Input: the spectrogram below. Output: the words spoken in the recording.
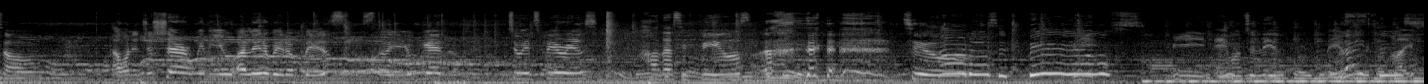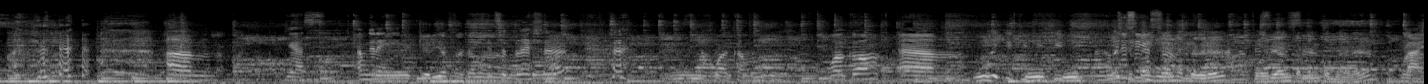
So I wanted to share with you a little bit of this, so you get to experience how does it feels to how does it feels be able to live this life. um, yes, I'm gonna eat. It's a pleasure. and welcome. Welcome. Um, I hope to see you soon. I hope to see you soon. ¿eh? Bye.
